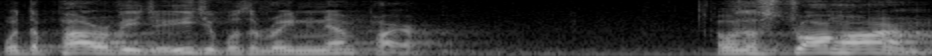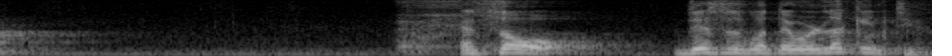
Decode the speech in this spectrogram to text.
with the power of Egypt. Egypt was a reigning empire, it was a strong arm. And so, this is what they were looking to.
